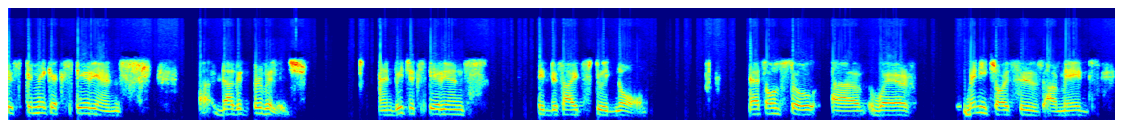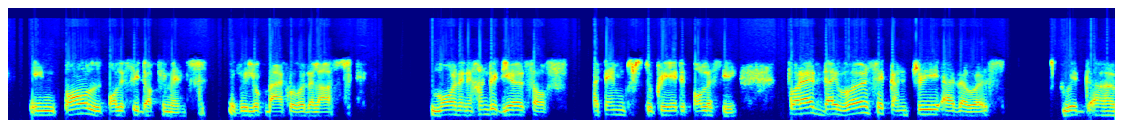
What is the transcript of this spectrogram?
systemic experience uh, does it privilege and which experience it decides to ignore. That's also uh, where many choices are made in all policy documents. If we look back over the last more than 100 years of attempts to create a policy for as diverse a country as ours, with uh,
